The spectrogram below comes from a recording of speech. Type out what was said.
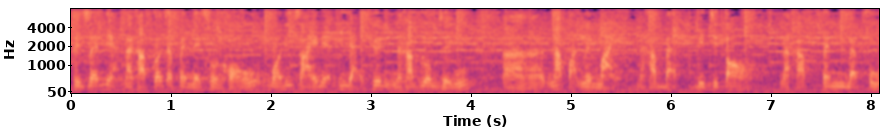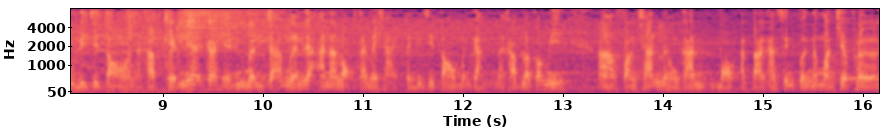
present เนี่ยนะครับก็จะเป็นในส่วนของ body size เนี่ยที่ใหญ่ขึ้นนะครับรวมถึงอ่าหน้าปัดเรือนใหม่นะครับแบบดิจิตอล นะครับเป็นแบบ full ดิจิตอลนะครับเข็มเนี่ยก็เห็นเหมือนจะเหมือนจะอนาล็อกแต่ไม่ใช่เป็นดิจิตอลเหมือนกันนะครับแล้วก็มีอ่าฟังก์ชันเรื่องของการบอกอัตราการสิ้นเปลืองน้ำมันเชื้อเพลิง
